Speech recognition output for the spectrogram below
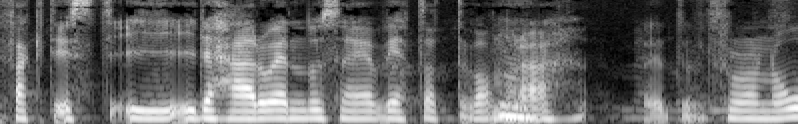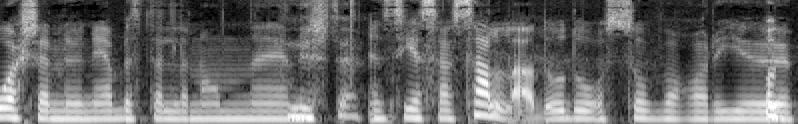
faktiskt i, i det här och ändå så här, jag vet att det var några mm. från några år sedan nu när jag beställde någon, en caesarsallad och då så var det ju och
